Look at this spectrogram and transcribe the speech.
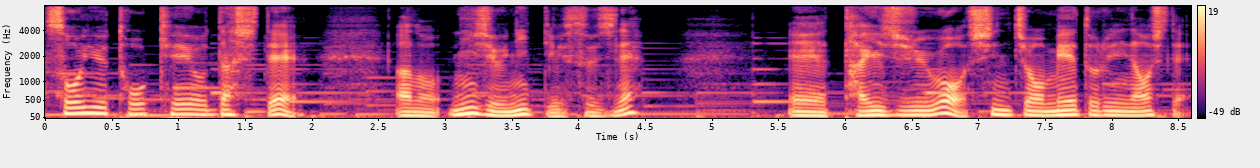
そういう統計を出してあの22っていう数字ね、えー、体重を身長メートルに直して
